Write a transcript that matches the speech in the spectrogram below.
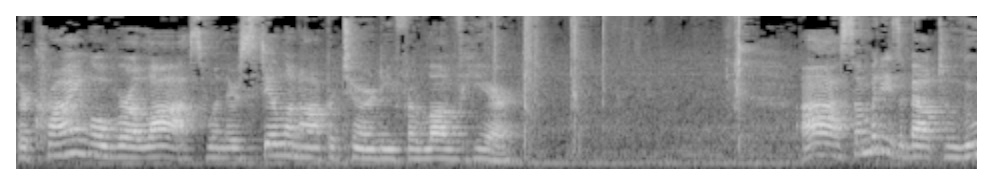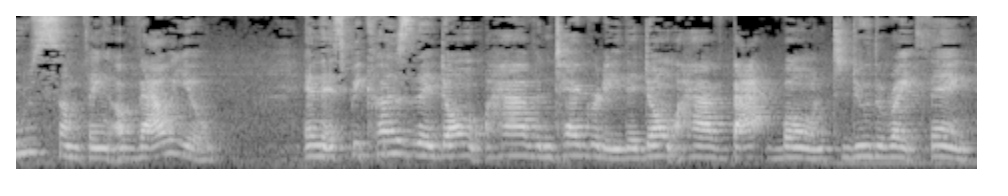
They're crying over a loss when there's still an opportunity for love here. Ah somebody's about to lose something of value. And it's because they don't have integrity. They don't have backbone to do the right thing.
